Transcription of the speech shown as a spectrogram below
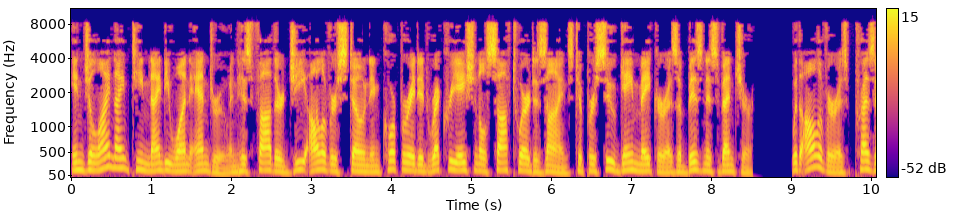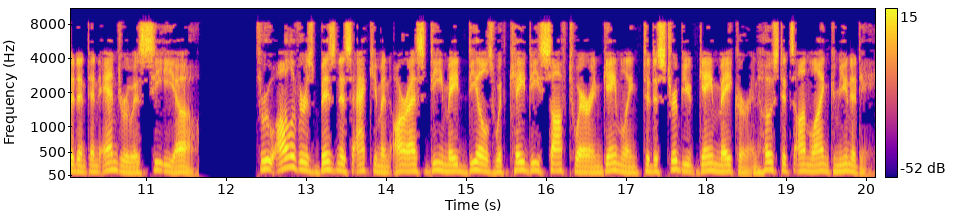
In July 1991 Andrew and his father G. Oliver Stone incorporated recreational software designs to pursue Game Maker as a business venture—with Oliver as president and Andrew as CEO. Through Oliver's business acumen RSD made deals with KD Software and GameLink to distribute Game Maker and host its online community.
